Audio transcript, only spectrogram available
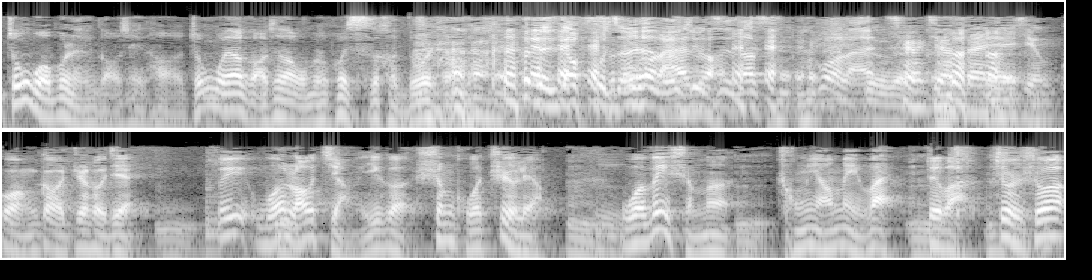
中国不能搞这套，中国要搞这套，我们会死很多人，要负责任来去自杀死不过来。锵锵三人行，广告之后见。所以我老讲一个生活质量。嗯。我为什么崇洋媚外，对吧？就是说，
